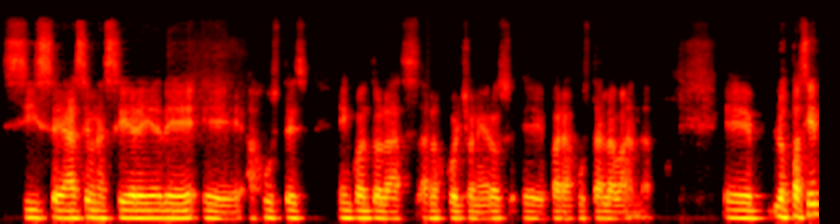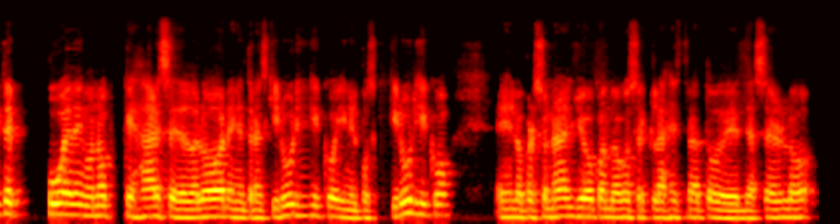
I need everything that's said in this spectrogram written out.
si se hace una serie de eh, ajustes en cuanto a, a los colchoneros para ajustar la banda. los pacientes pueden o no quejarse de dolor en el transquirúrgico y en el postquirúrgico. En lo personal, yo cuando hago cerclajes trato de, hacerlo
